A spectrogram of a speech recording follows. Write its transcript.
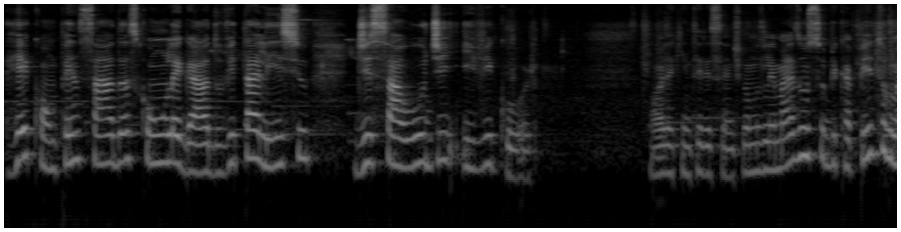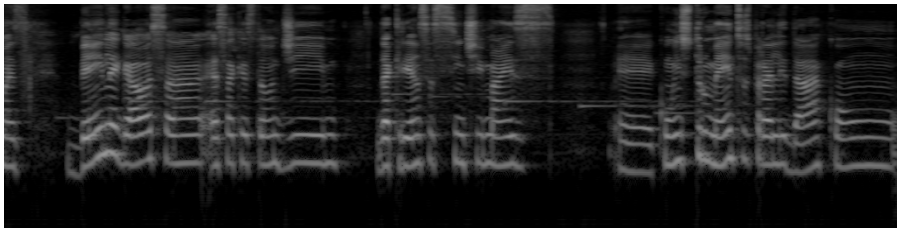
recompensadas com um legado vitalício de saúde e vigor. Olha que interessante. Vamos ler mais um subcapítulo, mas bem legal essa, essa questão de da criança se sentir mais é, com instrumentos para lidar com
